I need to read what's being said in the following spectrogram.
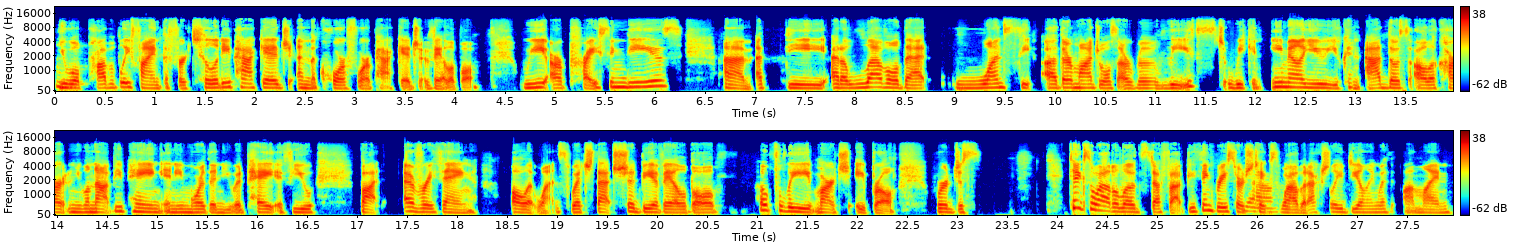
you mm-hmm. will probably find the fertility package and the core 4 package available we are pricing these um, at the at a level that once the other modules are released, we can email you. You can add those a la carte, and you will not be paying any more than you would pay if you bought everything all at once, which that should be available hopefully March, April. We're just takes a while to load stuff up. You think research yeah. takes a while, but actually dealing with online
